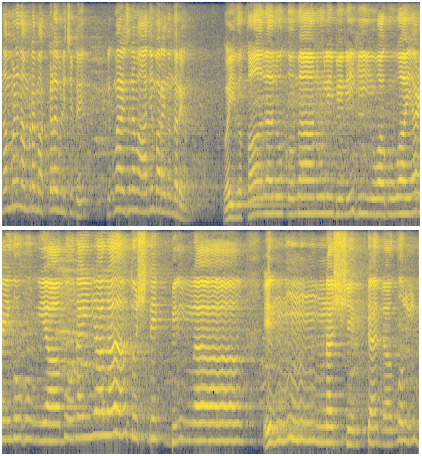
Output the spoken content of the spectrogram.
നമ്മൾ നമ്മുടെ മക്കളെ വിളിച്ചിട്ട് ലുക്കുമാൻ അലൈഹിസ്സലാം ആദ്യം പറയുന്നത് എന്താ അറിയോ وإذ قال لقمان لابنه وهو يعظه يا بني لا تشرك بالله إن الشرك لظلم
